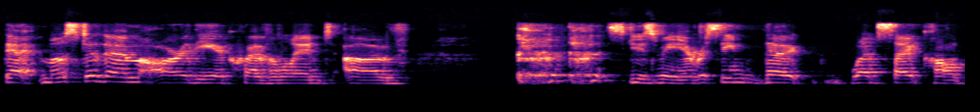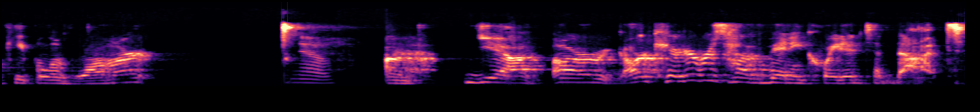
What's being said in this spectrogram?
that most of them are the equivalent of, excuse me, ever seen the website called People of Walmart? No. Um, yeah, our our caregivers have been equated to that,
